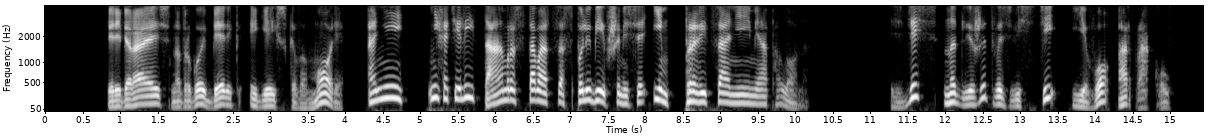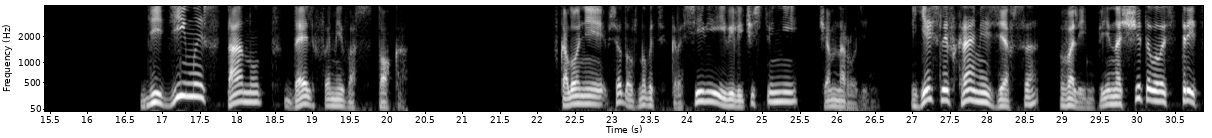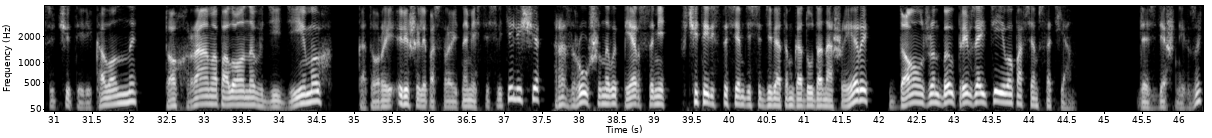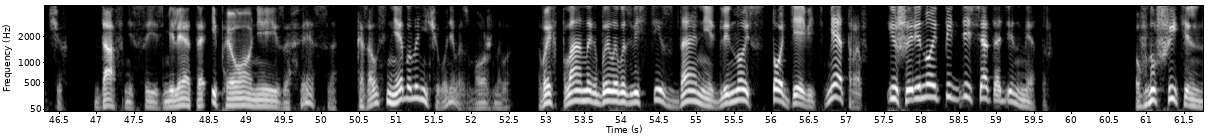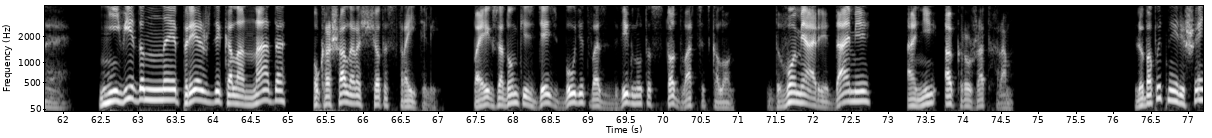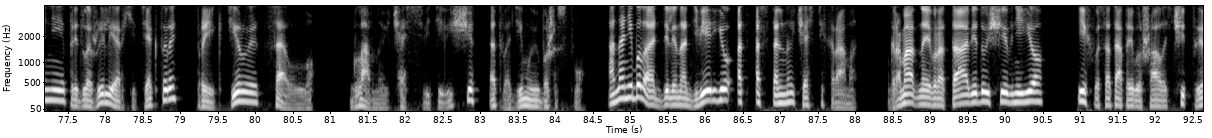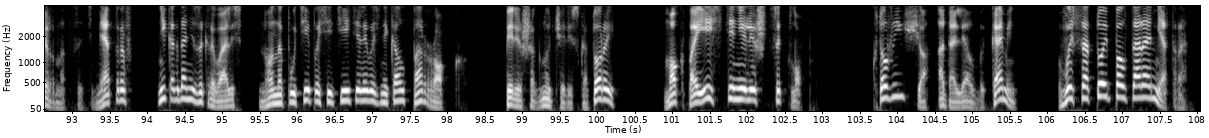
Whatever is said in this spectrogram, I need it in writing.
Перебираясь на другой берег Эгейского моря, они не хотели и там расставаться с полюбившимися им прорицаниями Аполлона. Здесь надлежит возвести его оракул. Дидимы станут дельфами Востока. В колонии все должно быть красивее и величественнее, чем на родине. Если в храме Зевса в Олимпии насчитывалось 34 колонны, то храм Аполлона в Дидимах, который решили построить на месте святилища, разрушенного персами в 479 году до нашей эры, должен был превзойти его по всем статьям. Для здешних зодчих Дафниса из Милета и Пеония из Эфеса, казалось, не было ничего невозможного. В их планах было возвести здание длиной 109 метров и шириной 51 метр. Внушительная, невиданная прежде колоннада украшала расчеты строителей. По их задумке здесь будет воздвигнуто 120 колонн. Двумя рядами они окружат храм. Любопытное решение предложили архитекторы, проектируя целлу, главную часть святилища, отводимую божеству. Она не была отделена дверью от остальной части храма. Громадные врата, ведущие в нее, их высота превышала 14 метров, никогда не закрывались, но на пути посетителя возникал порог, перешагнуть через который мог поистине лишь циклоп. Кто же еще одолел бы камень высотой полтора метра?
